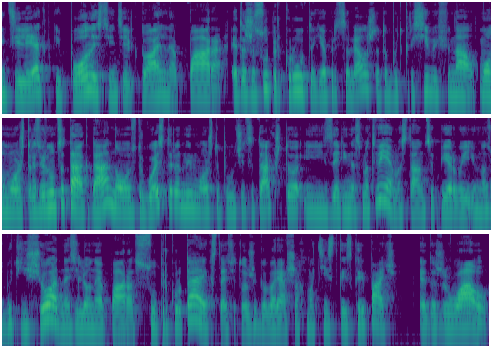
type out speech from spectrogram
интеллект и полностью интеллектуальная пара. Это же супер круто. Я представляла, что это будет красивый финал. Он может развернуться так, да, но с другой стороны может и получиться так, что и Зарина с Матвеем останутся первые, и у нас будет еще одна зеленая пара, супер крутая, кстати, тоже говоря, шахматистка и скрипачка скрипач. Это же вау,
